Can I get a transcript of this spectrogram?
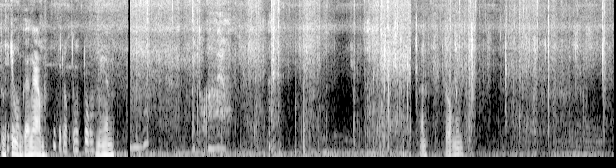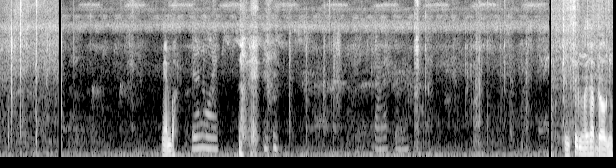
ตัวจุ่มก็งามนี่จะดอกตรงเมียนๆจะดอกงามอันดอกนึงเมียนบ่ เยอะหน่อย ตึงๆเลยครับดอกนี้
